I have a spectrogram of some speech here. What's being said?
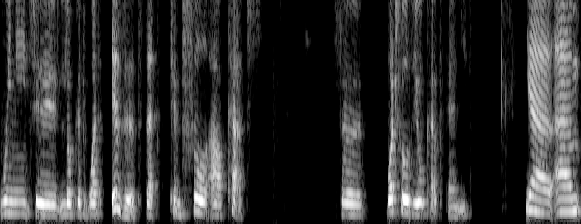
we need to look at what is it that can fill our cups. So what fills your cup, Kenny? Yeah, um,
